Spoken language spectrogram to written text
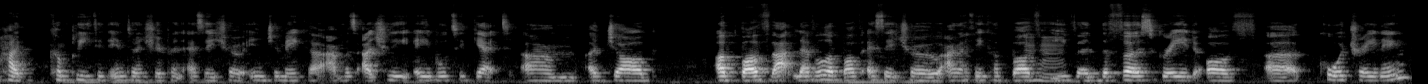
had completed internship in SHO in Jamaica and was actually able to get um, a job above that level, above SHO, and I think above Mhm. even the first grade of uh, core training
